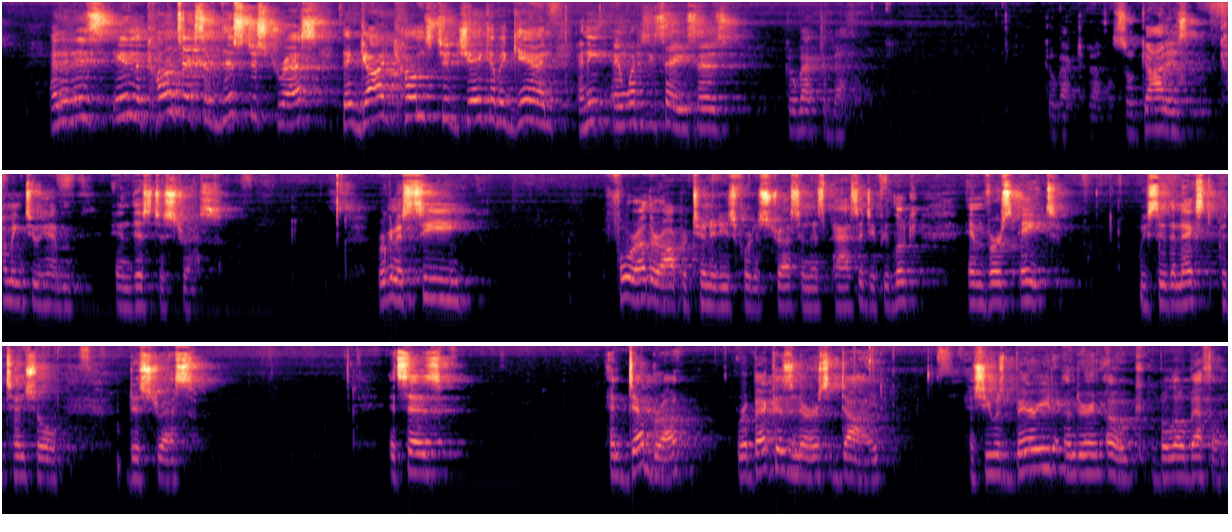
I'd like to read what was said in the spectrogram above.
And it is in the context of this distress that God comes to Jacob again. And, he, and what does he say? He says, Go back to Bethel. Go back to Bethel. So God is coming to him in this distress. We're going to see four other opportunities for distress in this passage. If you look in verse 8, we see the next potential distress. It says, And Deborah, Rebekah's nurse, died, and she was buried under an oak below Bethel.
